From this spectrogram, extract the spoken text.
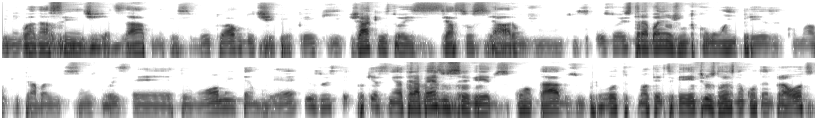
e nem guardar senha de WhatsApp, nem Facebook, algo do tipo. Eu creio que, já que os dois se associaram juntos, os dois trabalham junto como uma empresa, como algo que trabalham são os dois. É, tem um homem, tem a mulher, e os dois têm, porque assim, através dos segredos contados um para o outro, mantendo segredo entre os dois, não contando para outros,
